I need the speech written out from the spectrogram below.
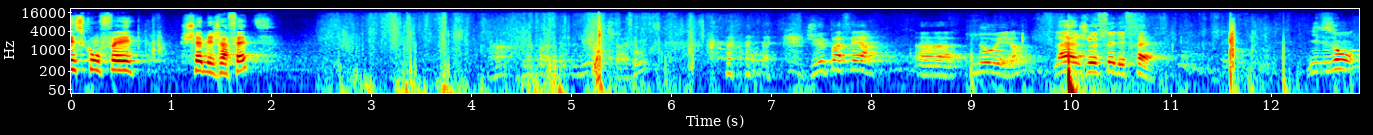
Qu'est-ce qu'on fait Shem et Japhet? Je ne vais pas faire euh, Noé. Hein. Là, je fais les frères. Ils ont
